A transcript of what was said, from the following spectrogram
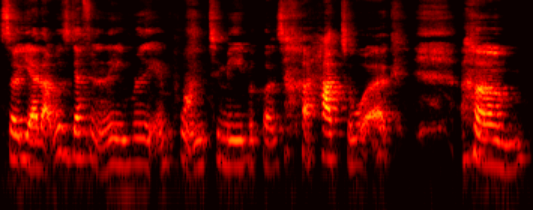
so yeah, that was definitely really important to me because I had to work. Um,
